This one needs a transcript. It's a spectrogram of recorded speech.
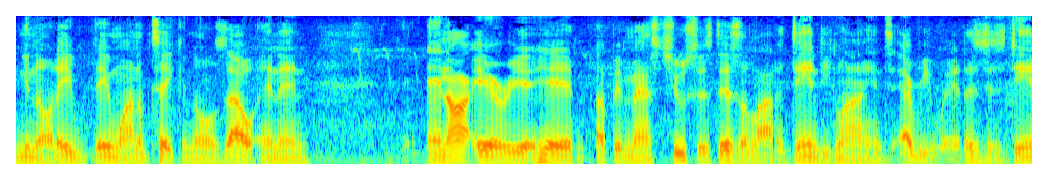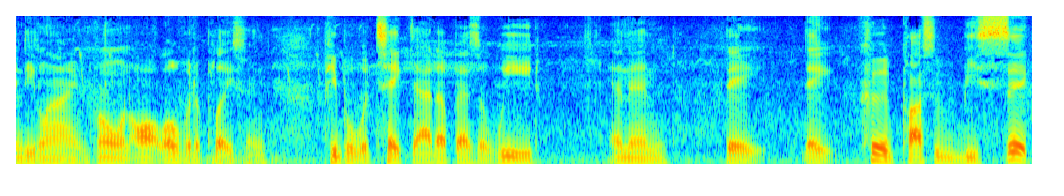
you know, they they wind up taking those out, and then in our area here up in Massachusetts, there's a lot of dandelions everywhere. There's just dandelion growing all over the place, and people would take that up as a weed, and then they they could possibly be sick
